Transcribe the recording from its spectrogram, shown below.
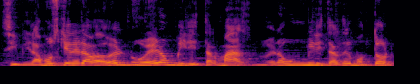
si miramos quién era Baduel, no era un militar más, no era un militar del montón.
